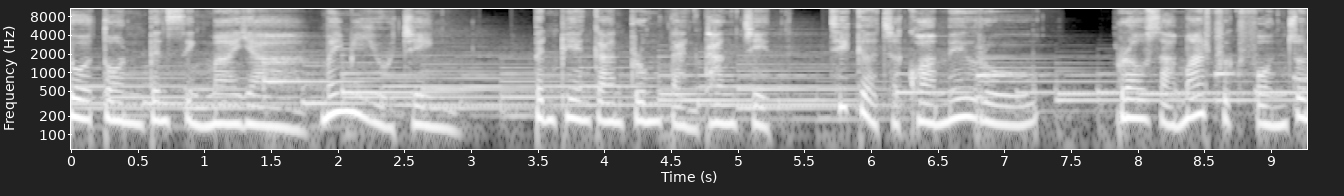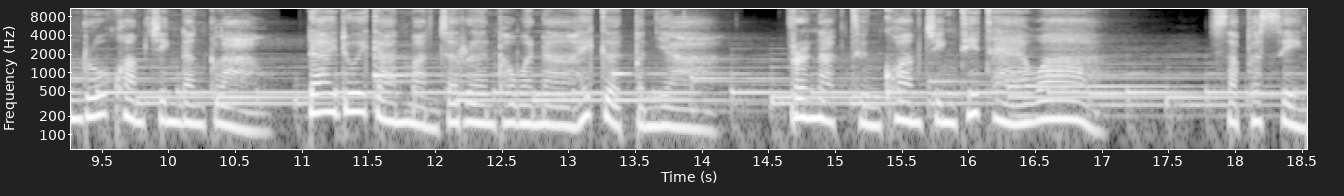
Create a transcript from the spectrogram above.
ตัวตนเป็นสิ่งมายาไม่มีอยู่จริง เป็นเพียงการปรุงแต่งทางจิตที่เกิดจากความไม่รู้ เราสามารถฝึกฝนจนรู้ความจริงดังกล่าว ได้ด้วยการหมั่นเจริญภาวนาให้เกิดปัญญา ตระหนักถึงความจริงที่แท้ว่า สรรพสิ่ง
